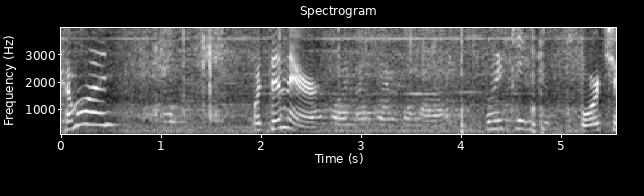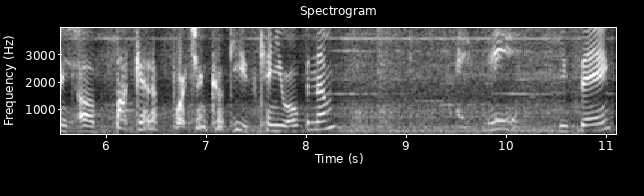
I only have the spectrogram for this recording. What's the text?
Come on. What's in there? Fortune cookie. Fortune, a bucket of fortune cookies. Can you open them? I think. You think?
